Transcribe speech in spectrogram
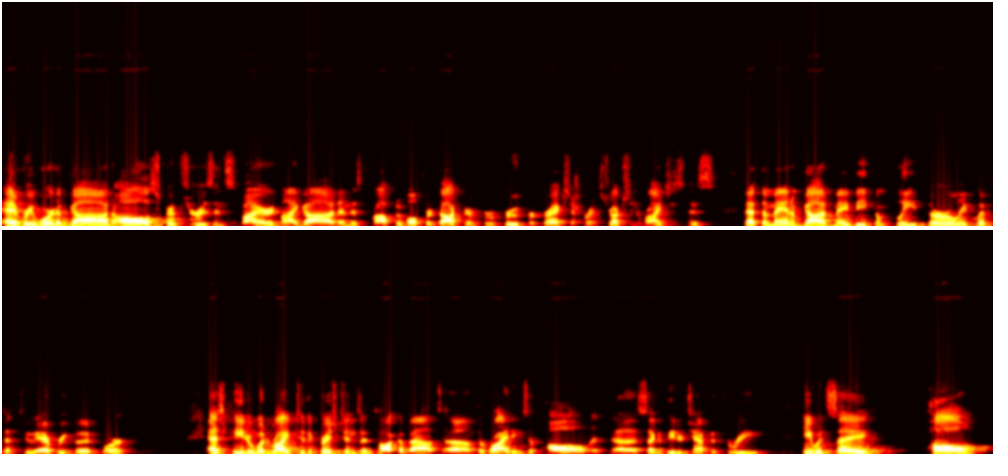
Every word of God, all scripture is inspired by God and is profitable for doctrine, for reproof, for correction, for instruction in righteousness, that the man of God may be complete, thoroughly equipped unto every good work. As Peter would write to the Christians and talk about uh, the writings of Paul in uh, 2 Peter chapter 3, he would say, Paul,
